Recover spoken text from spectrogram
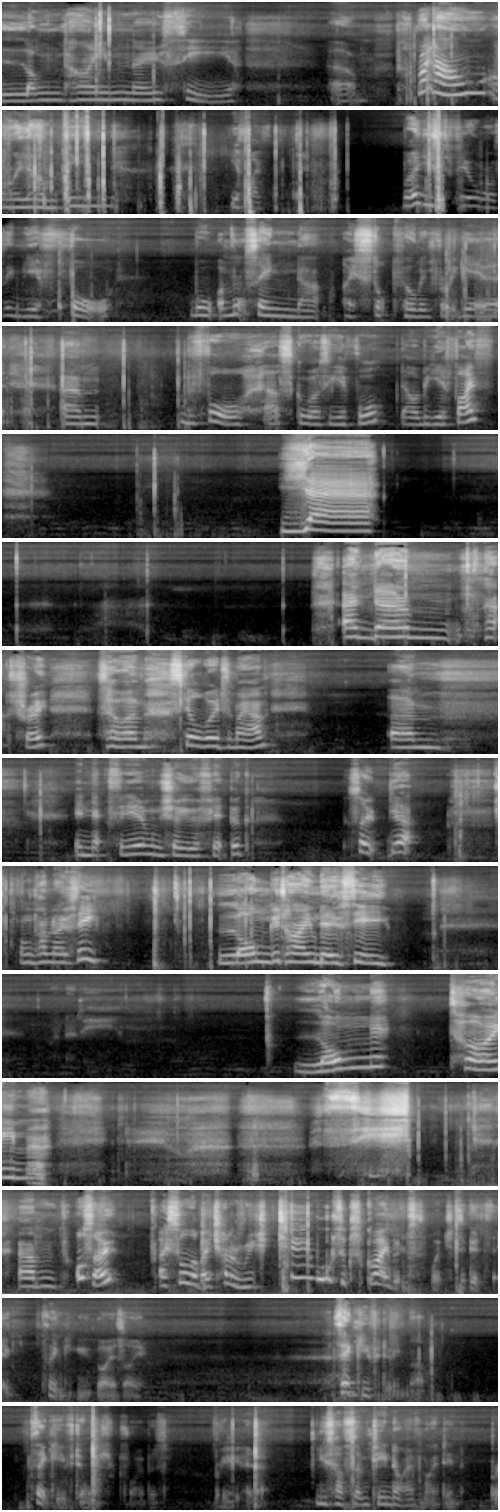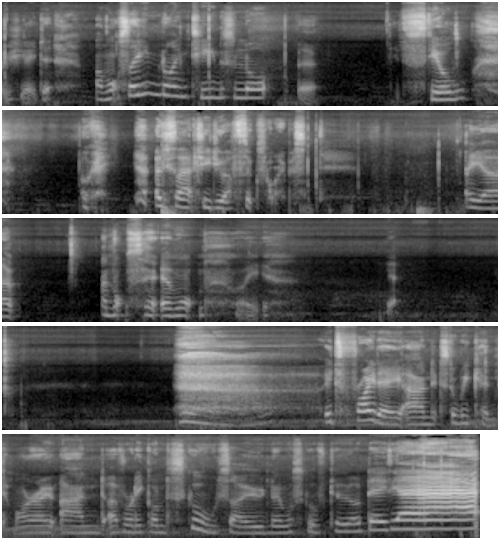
long time no see. Um, right now, I am in year five. When I used to film, I was in year four. Well, I'm not saying that I stopped filming for a year. Um, before at school, I was year four. That would be year five. Yeah. And um, that's true. So um, still words of my am. Um, in next video, I'm going to show you a flip book. So yeah, long time no see. Longer time no see. Long time. See. Um, also, I saw that my channel reached two more subscribers, which is a good thing. Thank you guys. I thank you for doing that. Thank you for two more subscribers. Appreciate it. You have 17, now I have 19. Appreciate it. I'm not saying 19 is a lot, but it's still okay. At least I actually do have subscribers. I uh, I'm not. I'm not. Wait. It's Friday and it's the weekend tomorrow, and I've already gone to school, so no more school for two odd days. Yeah.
